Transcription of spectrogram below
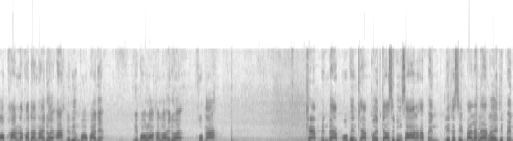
รอบคันแล้วก็ด้านในด้วยอะอย่าลืมบอกไปเนี่ยมีเบ้ารองกันรอยให้ด้วย ครบนะ แคปเป็นแบบ Open Cap เปิด 90 องศานะครับ เป็นลิขสิทธิ์แบรนด์แรก ๆ เลย ที่เป็น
